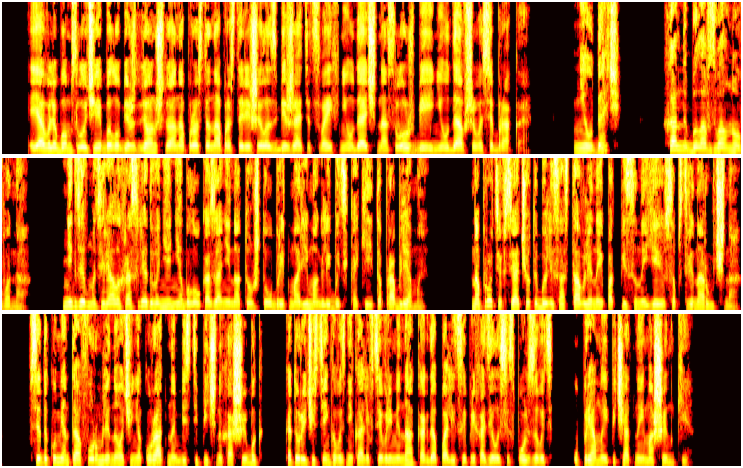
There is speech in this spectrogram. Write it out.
я в любом случае был убежден, что она просто-напросто решила сбежать от своих неудач на службе и неудавшегося брака. Неудач? Ханна была взволнована. Нигде в материалах расследования не было указаний на то, что у Брит Мари могли быть какие-то проблемы. Напротив, все отчеты были составлены и подписаны ею собственноручно. Все документы оформлены очень аккуратно, без типичных ошибок, которые частенько возникали в те времена, когда полиции приходилось использовать упрямые печатные машинки.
